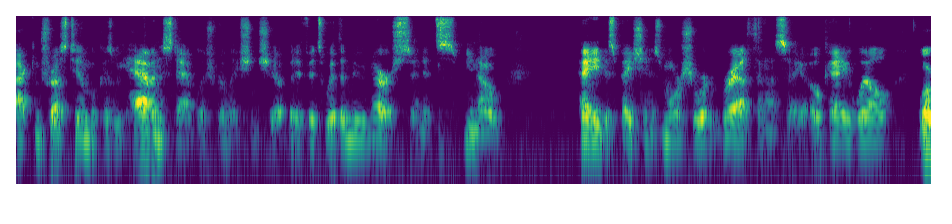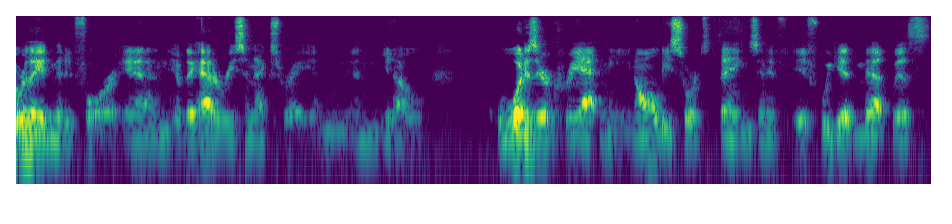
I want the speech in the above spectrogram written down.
I can trust him because we have an established relationship. But if it's with a new nurse and it's you know hey, this patient is more short of breath. And I say, okay, well, what were they admitted for? And have they had a recent x ray? And, and, you know, what is their creatinine? All these sorts of things. And if, if we get met with,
